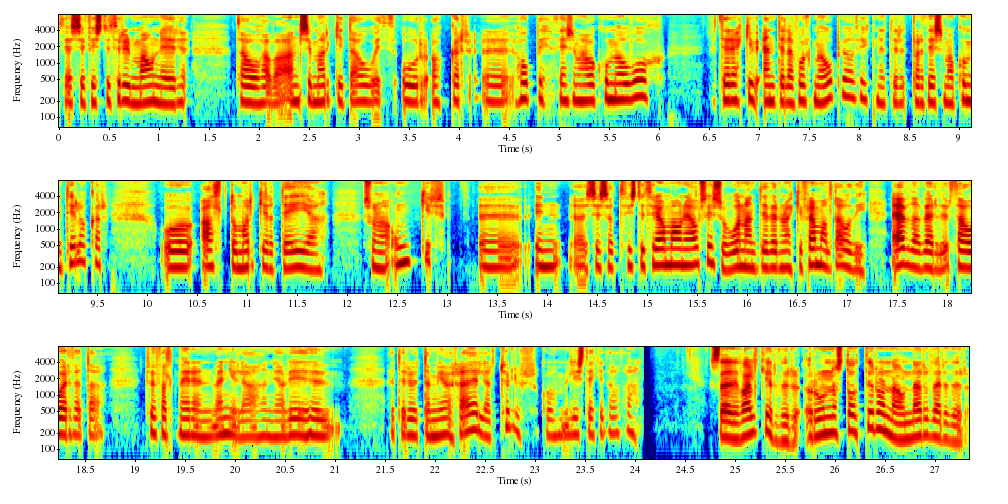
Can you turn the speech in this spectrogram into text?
Þessi fyrstu þrjum mánir þá hafa ansi margi dáið úr okkar uh, hópi þeim sem hafa komið á vok. Þetta er ekki endilega fólk með óbjóðafíkn, þetta er bara þeir sem hafa komið til okkar og allt og margir að deyja svona ungir inn sagt, fyrstu þrjá mánu ársins og vonandi verður ekki framhald á því. Ef það verður þá er þetta tvöfalt meira en venjulega þannig að við höfum þetta eru auðvitað mjög hræðilegar tullur og sko, mér líst ekki á það. Saði Valgerður Rúnastóttir og nánar verður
